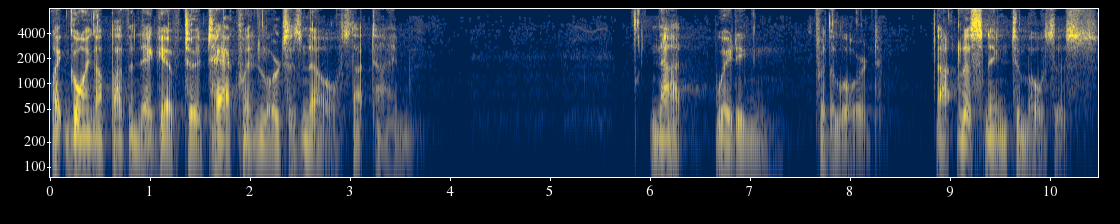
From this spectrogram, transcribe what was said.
Like going up by the Negev to attack when the Lord says, No, it's not time. Not waiting for the Lord not listening to Moses.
